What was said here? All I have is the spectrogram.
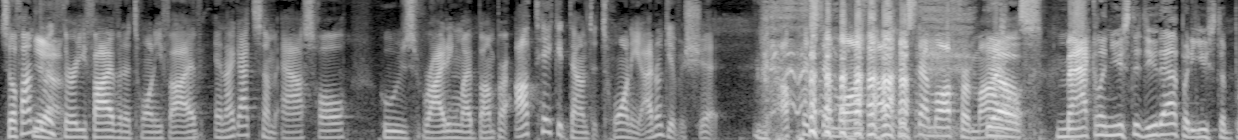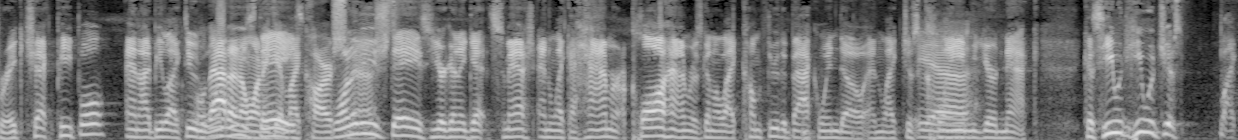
So if I'm doing 35 and a 25 and I got some asshole who's riding my bumper, I'll take it down to 20. I don't give a shit. I'll piss them off. I'll piss them off for miles. Yo, Macklin used to do that, but he used to brake check people, and I'd be like, dude, Well, one that of I don't these wanna get my days- car One of these days, you're gonna get smashed, and like a hammer, a claw hammer, is gonna like come through the back window and like just Yeah. claim your neck, because he would he would just like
